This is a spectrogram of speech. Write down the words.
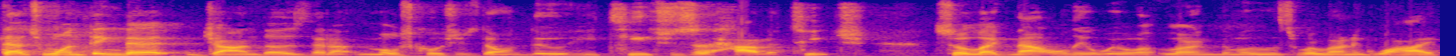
That's one thing that John does that uh, most coaches don't do. He teaches us how to teach. So like not only are we learning the moves we're learning why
